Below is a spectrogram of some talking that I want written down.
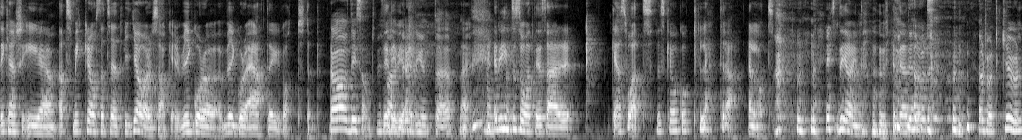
det kanske är att smickra oss att säga att vi gör saker. Vi går och, vi går och äter gott typ. Ja, det är sant. Vi Det är det vi gör. ju inte... Nej. Är det inte så att det är så här, guess what? Vi ska åka och klättra eller något. Nej. Det har inte, det har Det hade, varit, det hade varit kul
